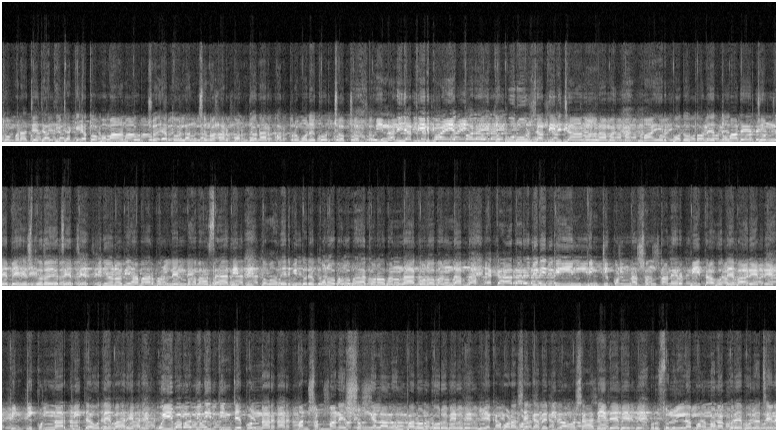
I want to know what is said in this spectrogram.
তোমরা যে জাতিটাকে এত অপমান করছ, এত লাঞ্ছনা আর বঞ্চনার পাত্র মনে করছ, ওই নারী জাতির পায়ের তলায় তো পুরুষ জাতির জানলাম, মায়ের পদতলে তোমাদের জন্য বেহেস্ত রয়েছে। প্রিয় নবী আমার বললেন, বাবা সাহাবি, তোমাদের ভিতরে কোনো বান্দা কোনো বান্দা কোনো বান্দা। একাধারে যদি তিন, তিনটি কন্যা সন্তানের পিতা হতে পারে, তিনটি কন্যার পিতা হতে পারে, ওই বাবা যদি তিনটে কন্যার মান সম্মানের সঙ্গে লালন পালন করবে, লেখাপড়া শেখাবে, বিবাহ শাদী দেবে রসুল্লাহ বর্ণনা করে বলেছেন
